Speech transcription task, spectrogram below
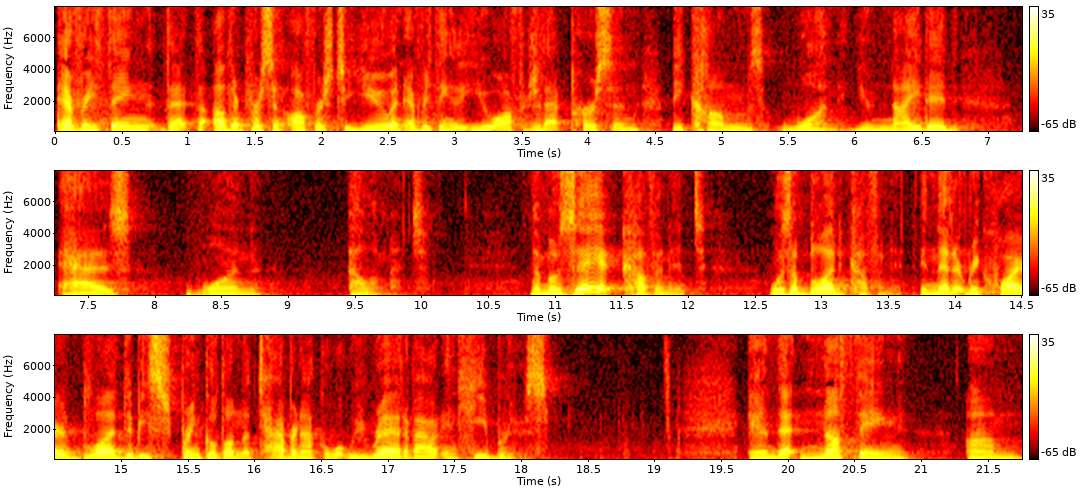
everything that the other person offers to you and everything that you offer to that person becomes one, united as one element. The Mosaic covenant was a blood covenant in that it required blood to be sprinkled on the tabernacle, what we read about in Hebrews, and that nothing um,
